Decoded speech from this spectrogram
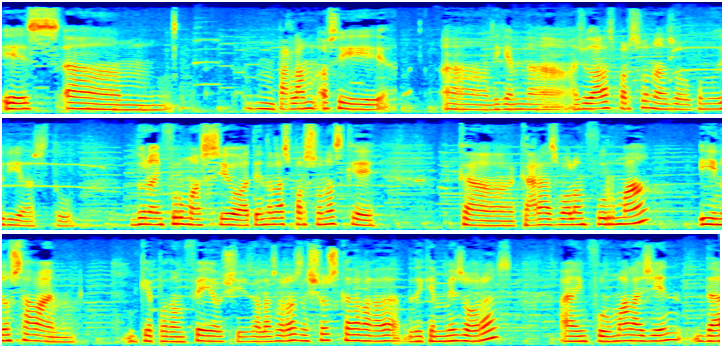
és eh, parlar o sigui, eh, diguem-ne, ajudar les persones, o com ho diries tu, donar informació, atendre les persones que, que, que ara es volen formar i no saben què poden fer o així. Aleshores, això és cada vegada dediquem més hores a informar la gent de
